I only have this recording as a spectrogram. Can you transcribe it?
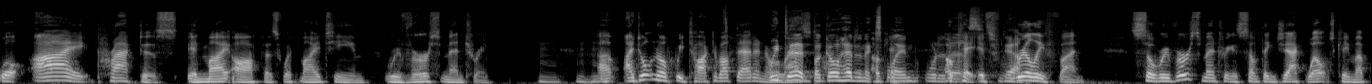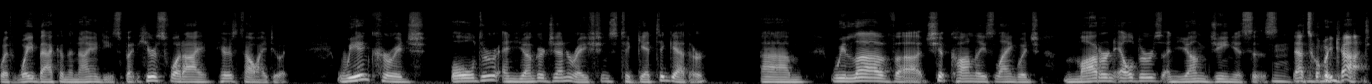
Well, I practice in my office with my team reverse mentoring. Hmm. Mm-hmm. Uh, I don't know if we talked about that in our we did, but go ahead and explain okay. what it okay, is. okay, it's yeah. really fun. So reverse mentoring is something Jack Welch came up with way back in the 90s, but here's what I here's how I do it. We encourage older and younger generations to get together. Um, we love uh, Chip Conley's language, modern elders and young geniuses. Mm-hmm. That's what we got.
